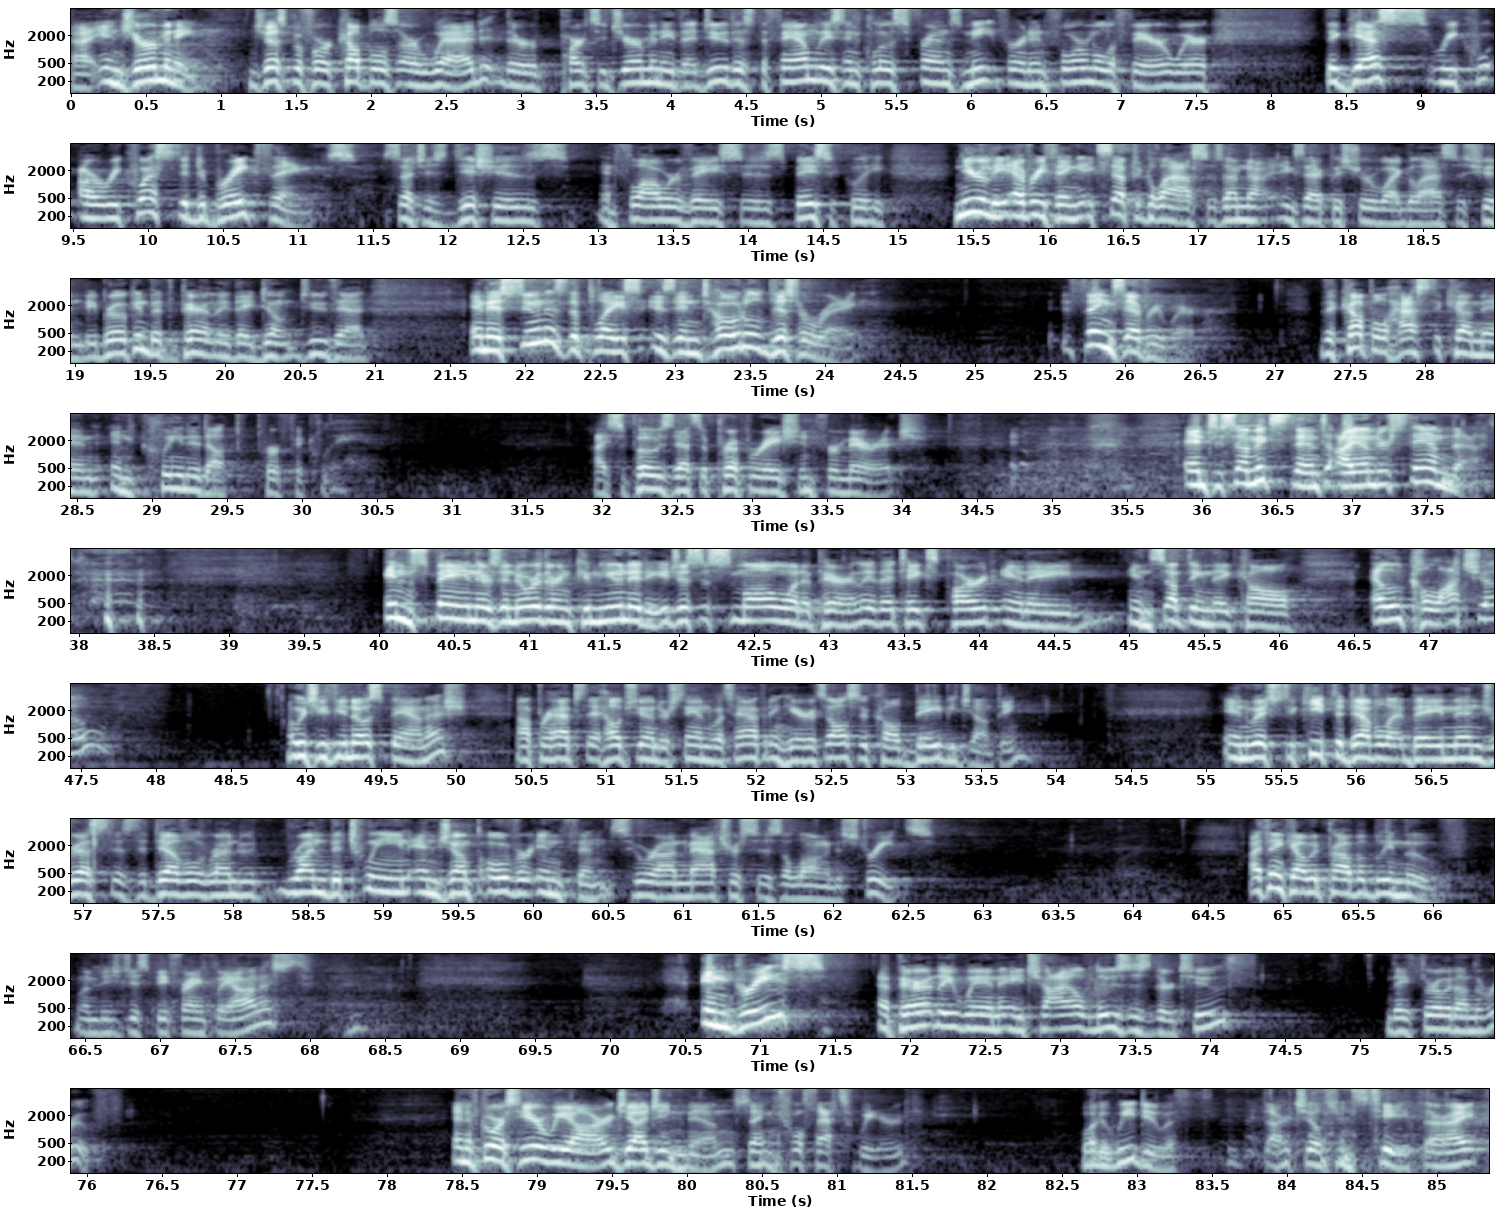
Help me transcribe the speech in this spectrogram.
Uh, in Germany, just before couples are wed, there are parts of Germany that do this. The families and close friends meet for an informal affair where the guests requ- are requested to break things, such as dishes and flower vases, basically nearly everything except glasses. I'm not exactly sure why glasses shouldn't be broken, but apparently they don't do that. And as soon as the place is in total disarray, things everywhere, the couple has to come in and clean it up perfectly. I suppose that's a preparation for marriage. and to some extent, I understand that. In Spain, there's a northern community, just a small one apparently, that takes part in, a, in something they call El Colacho, which, if you know Spanish, uh, perhaps that helps you understand what's happening here. It's also called baby jumping, in which to keep the devil at bay, men dressed as the devil run, run between and jump over infants who are on mattresses along the streets. I think I would probably move. Let me just be frankly honest. In Greece, apparently, when a child loses their tooth, they throw it on the roof. And of course, here we are judging them, saying, well, that's weird. What do we do with our children's teeth? All right?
